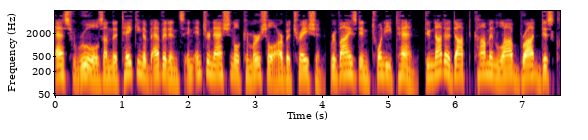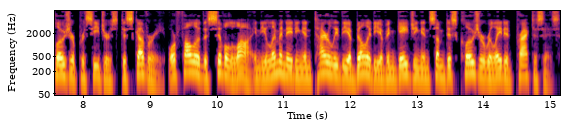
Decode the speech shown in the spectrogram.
s rules on the taking of evidence in international commercial arbitration, revised in 2010, do not adopt common law broad disclosure procedures discovery or follow the civil law in eliminating entirely the ability of engaging in some disclosure-related practices.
